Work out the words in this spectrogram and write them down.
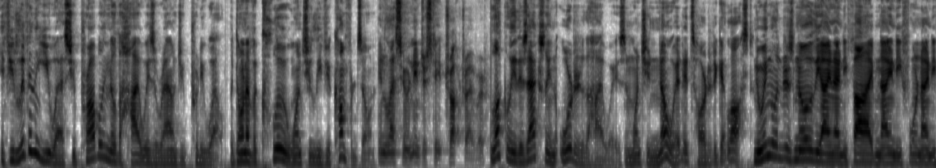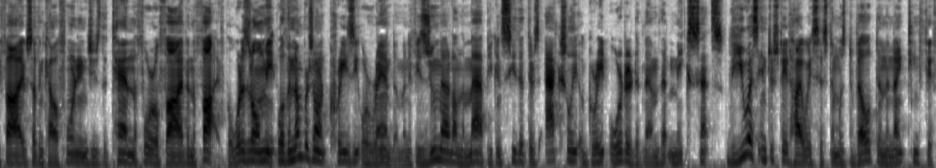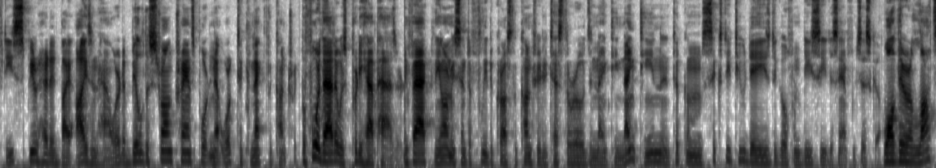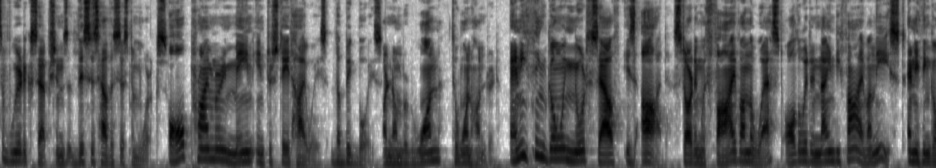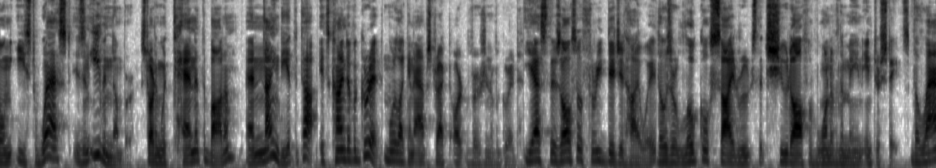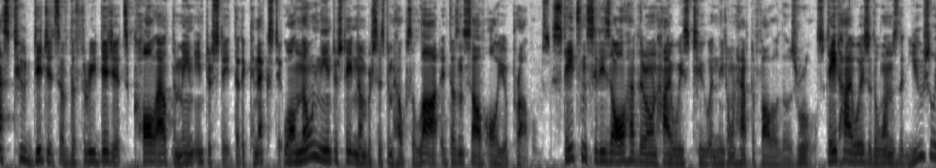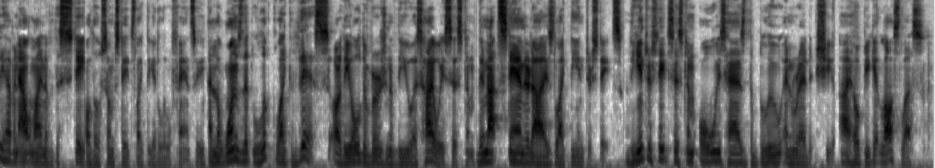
If you live in the US, you probably know the highways around you pretty well, but don't have a clue once you leave your comfort zone. Unless you're an interstate truck driver. Luckily, there's actually an order to the highways, and once you know it, it's harder to get lost. New Englanders know the I 95, 90, 495, Southern Californians use the 10, the 405, and the 5. But what does it all mean? Well, the numbers aren't crazy or random, and if you zoom out on the map, you can see that there's actually a great order to them that makes sense. The US interstate highway system was developed in the 1950s, spearheaded by Eisenhower to build a strong transport network to connect the country. Before that, it was pretty haphazard. In fact, the Army sent a fleet across the country to test the roads in 1919, and it took them 62 days to go from DC to San Francisco. While there are lots of weird exceptions, this is how the system works. All primary main interstate highways, the big boys, are numbered 1 to 100. Anything going north south is odd, starting with 5 on the west all the way to 95 on the east. Anything going east west is an even number, starting with 10 at the bottom and 90 at the top. It's kind of a grid, more like an abstract art version of a grid. Yes, there's also three digit highways. Those are local side routes that shoot off of one of the main interstates. The last two digits of the three digits call out the main interstate that it connects to. While knowing the interstate number system helps a lot, it doesn't solve all your problems. States and cities all have their own highways too, and they don't have to follow those rules. State highways are the ones that usually have an outline of the state, although some states like to get a little fancy, and the ones that look like this are the older version of the US highway system. They're not standardized like the interstates. The interstate system always has the blue and red shield. I hope you get lost less.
